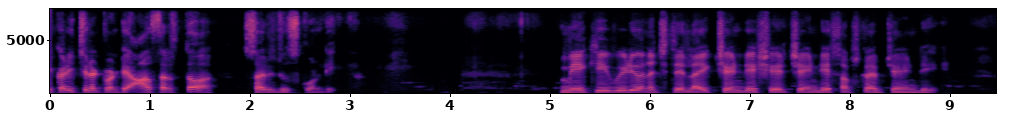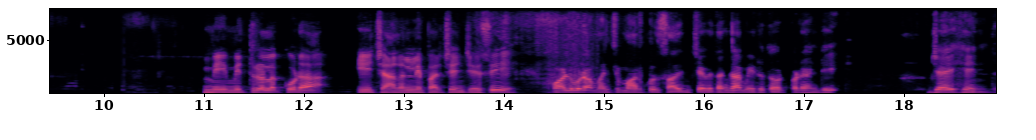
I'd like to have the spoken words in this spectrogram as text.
ఇక్కడ ఇచ్చినటువంటి ఆన్సర్స్తో సరి చూసుకోండి. మీకు ఈ వీడియో నచ్చితే లైక్ చేయండి షేర్ చేయండి సబ్స్క్రైబ్ చేయండి. మీ మిత్రులకు కూడా ఈ ఛానల్ని పరిచయం చేసి వాళ్ళు కూడా మంచి మార్కులు సాధించే విధంగా మీరు తోడ్పడండి. జై హింద్.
